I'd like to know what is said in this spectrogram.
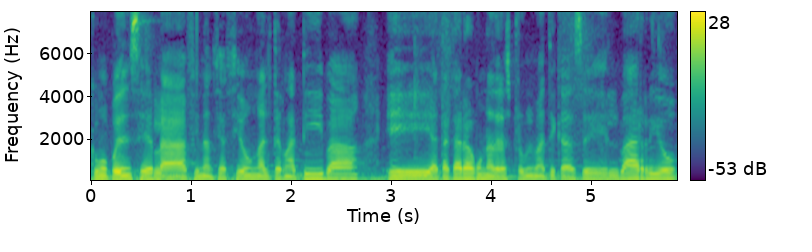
como pueden ser la financiación alternativa, eh, atacar alguna de las problemáticas del barrio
